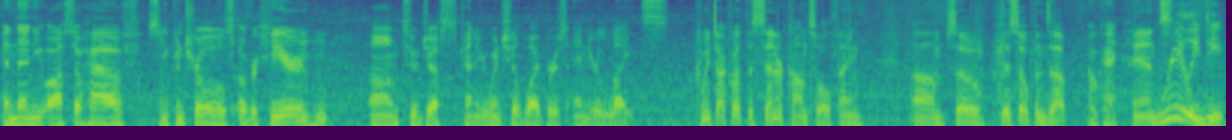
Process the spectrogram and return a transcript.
And then you also have some controls over here Mm-hmm. um, to adjust kind of your windshield wipers and your lights. Can we talk about the center console thing? Um, so this opens up. Okay. And- really deep.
